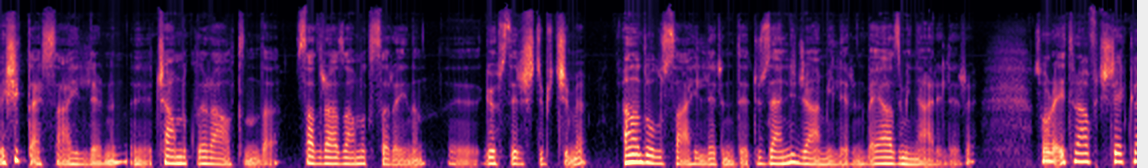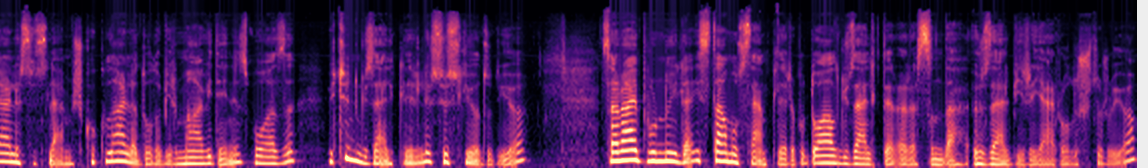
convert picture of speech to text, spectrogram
Beşiktaş sahillerinin e, çamlıkları altında Sadrazamlık Sarayı'nın e, gösterişli biçimi Anadolu sahillerinde düzenli camilerin beyaz minareleri, sonra etrafı çiçeklerle süslenmiş, kokularla dolu bir mavi deniz boğazı bütün güzellikleriyle süslüyordu diyor. Saray burnuyla İstanbul semtleri bu doğal güzellikler arasında özel bir yer oluşturuyor.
